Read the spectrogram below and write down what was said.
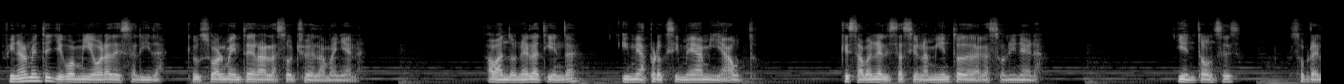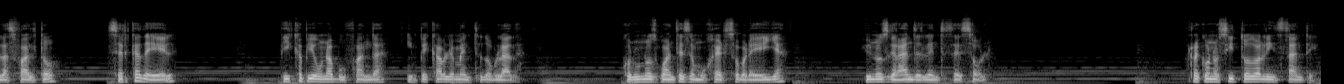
Finalmente llegó mi hora de salida, que usualmente era a las 8 de la mañana. Abandoné la tienda y me aproximé a mi auto, que estaba en el estacionamiento de la gasolinera. Y entonces, sobre el asfalto, cerca de él, vi que había una bufanda impecablemente doblada, con unos guantes de mujer sobre ella y unos grandes lentes de sol. Reconocí todo al instante.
